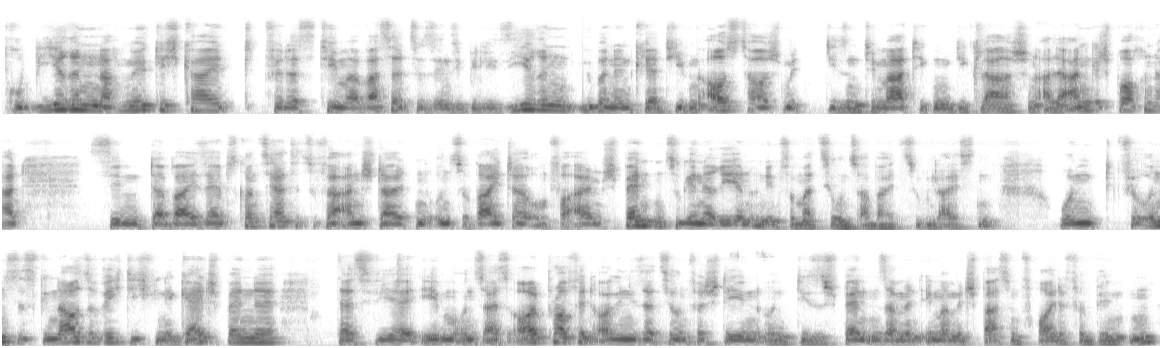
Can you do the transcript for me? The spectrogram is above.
probieren nach Möglichkeit für das Thema Wasser zu sensibilisieren über einen kreativen Austausch mit diesen Thematiken, die Clara schon alle angesprochen hat, sind dabei selbst Konzerte zu veranstalten und so weiter, um vor allem Spenden zu generieren und Informationsarbeit zu leisten. Und für uns ist genauso wichtig wie eine Geldspende, dass wir eben uns als All-Profit-Organisation verstehen und dieses Spendensammeln immer mit Spaß und Freude verbinden.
